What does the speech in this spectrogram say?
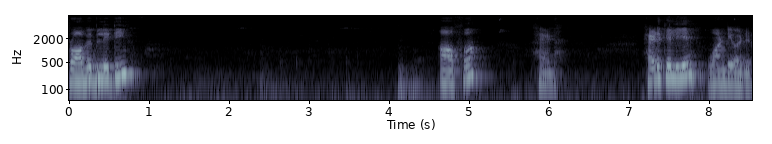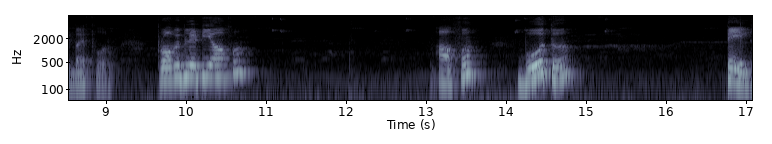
probability of head head के लिए 1 divided by 4 probability of of both tail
